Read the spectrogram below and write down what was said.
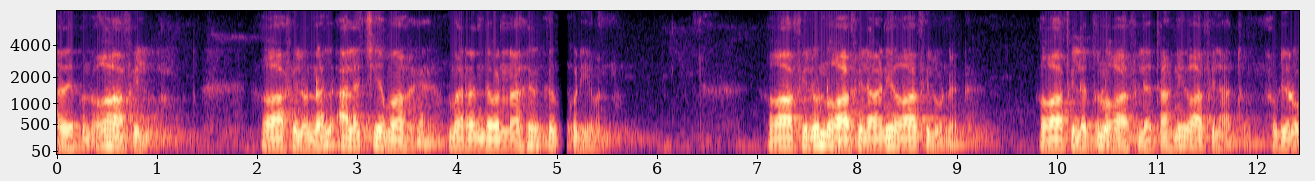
அதே போல் ஹாஃபில் ஹாஃபில் உன்னால் அலட்சியமாக மறந்தவனாக இருக்கக்கூடியவன். ஹாஃபிலுன் ஹாஃபிலானி காஃபிலுன. ஹாஃபிலத்துன் ஹாஃபிலத்தானி ஹாஃபிலாத்துன் அப்படி ஒரு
